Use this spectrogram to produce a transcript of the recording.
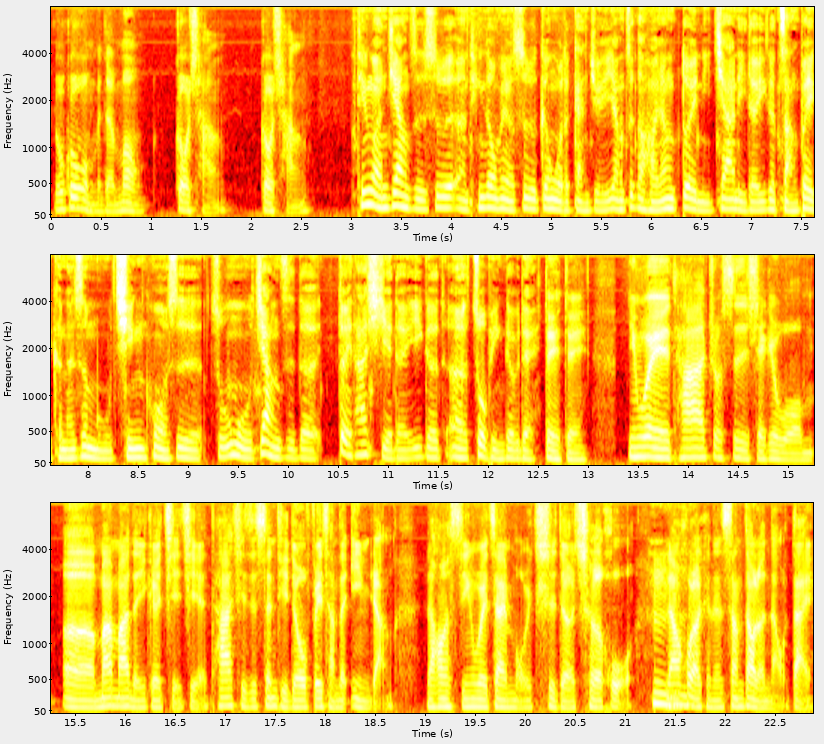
如果我们的梦够长。够长，听完这样子，是不是？嗯，听众朋友是不是跟我的感觉一样？这个好像对你家里的一个长辈，可能是母亲或者是祖母这样子的，对他写的一个呃作品，对不对？对对，因为他就是写给我呃妈妈的一个姐姐，她其实身体都非常的硬朗，然后是因为在某一次的车祸，然后后来可能伤到了脑袋，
